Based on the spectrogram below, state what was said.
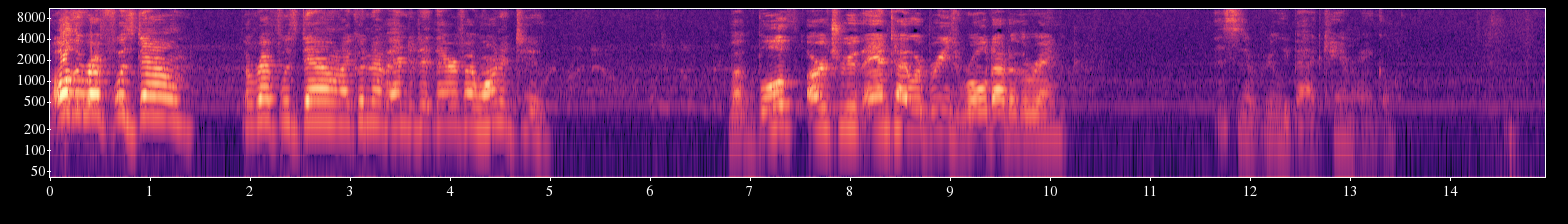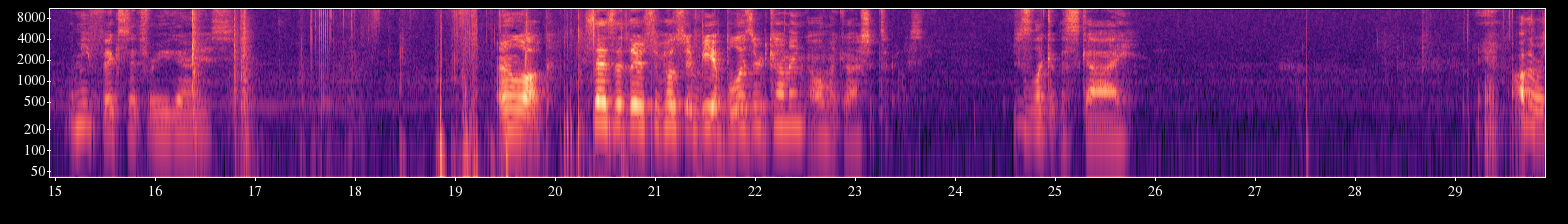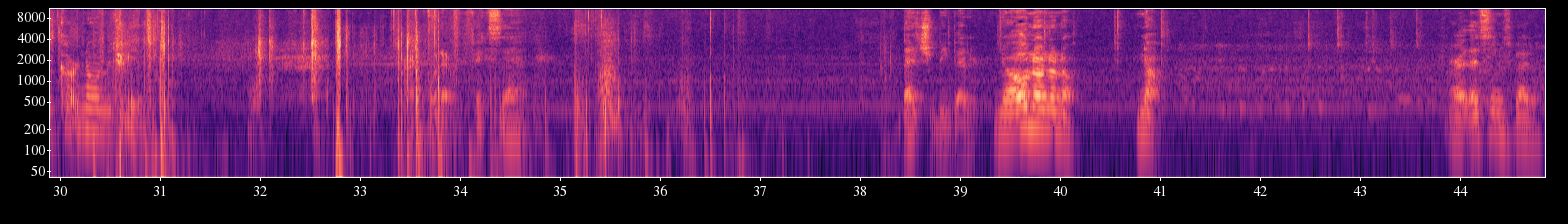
Oh, the ref was down. The ref was down. I couldn't have ended it there if I wanted to. But both R-Truth and Tyler Breeze rolled out of the ring. This is a really bad camera angle. Let me fix it for you guys. And look, it says that there's supposed to be a blizzard coming. Oh my gosh, it's hard to see. Just look at the sky. Oh, there was Cardinal in the tree. Alright, whatever. Fix that. That should be better. No, no, no, no. No. Alright, that seems better.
